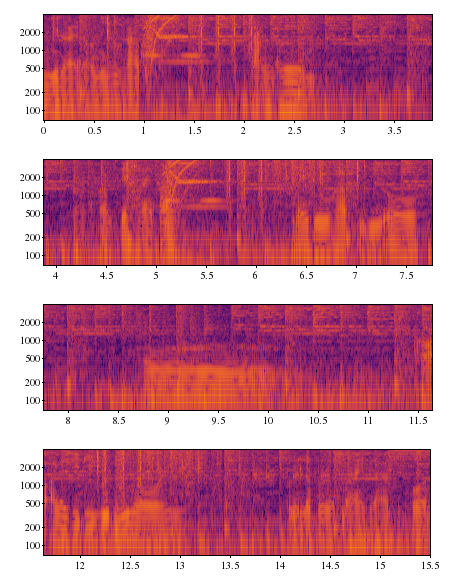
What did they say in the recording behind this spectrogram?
มีอะไรเอานี้สิครับ ตังเพิ่ม ความเสียหายไปไม่ดูครับวิดีโอ ขออะไรที่ดีกว่านี้หน่อยปืนระเบิดมาอีกแล้วทุกคน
